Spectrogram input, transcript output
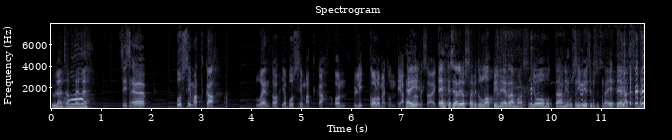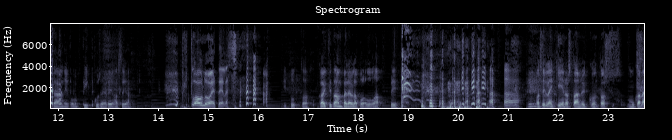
yleensä oh. mene. Siis ö, bussimatka, luento ja bussimatka on yli kolme tuntia Hei, ehkä siellä jossain vitu Lapin erämaassa, joo, mutta tää niinku sivistyksessä etelässä, niin tää niinku on pikkusen eri asia. Vitu Oulu on etelässä. Vituttaa. Kaikki Tampereen yläpuolella Lappi. Mä silleen kiinnostaa nyt, kun tos mukana,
